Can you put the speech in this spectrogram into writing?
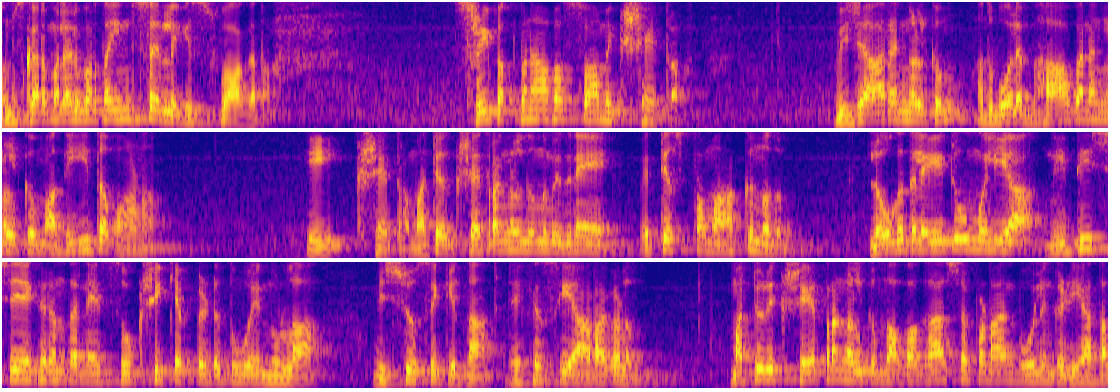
നമസ്കാരം മലയാളി വാർത്ത ഇൻസൈഡിലേക്ക് സ്വാഗതം. ശ്രീ പത്മനാഭസ്വാമി ക്ഷേത്രം. വിചാരങ്ങൾക്കും അതുപോലെ ഭാവനങ്ങൾക്കും അതീതമാണ് ഈ ക്ഷേത്രം. മറ്റ് ക്ഷേത്രങ്ങളിൽ നിന്നും ഇതിനെ വ്യത്യസ്തമാക്കുന്നതും ലോകത്തിലെ ഏറ്റവും വലിയ നിധിശേഖരം തന്നെ സൂക്ഷിക്കപ്പെടുന്നു എന്നുള്ള വിശ്വസിക്കുന്ന രഹസ്യ അറകളും മറ്റൊരു ക്ഷേത്രങ്ങൾക്കും അവകാശപ്പെടാൻ പോലും കഴിയാത്ത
